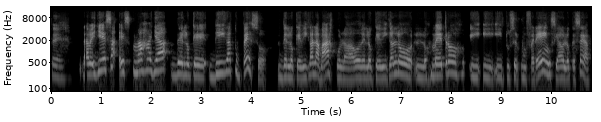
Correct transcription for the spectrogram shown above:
la belleza es más allá de lo que diga tu peso, de lo que diga la báscula o de lo que digan los metros y, tu circunferencia o lo que sea.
